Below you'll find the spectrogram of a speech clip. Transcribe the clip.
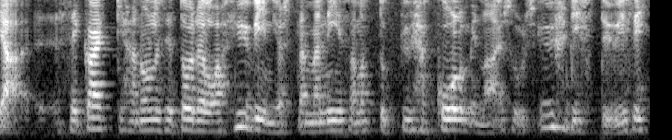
Ja se kaikkihan olisi todella hyvin, jos tämä niin sanottu pyhä kolminaisuus yhdistyisi.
